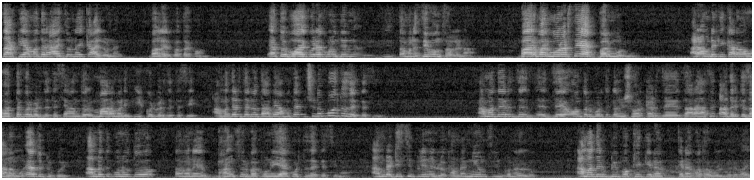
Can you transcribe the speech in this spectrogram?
চাকরি আমাদের আয়োজন নাই কাইলো নাই। বালের কথা কন। এত ভয় করে কোনোদিন, তার মানে জীবন চলে না। বারবার মরাচ্ছে একবার মরমু আর আমরা কি কারও হত্যা করবে যেতেছি মারামারি ই করবে যেতেছি আমাদের যেটা দাবি, আমাদের, সেটা বলতে যেতেছি আমাদের যে অন্তর্বর্তীকালীন সরকার যে, যারা আছে, তাদেরকে জানাব এতটুকুই। আমরা তো কোনো তো মানে ভাঙচুর বা কোনো ইয়া করতে যাইতেছি না। আমরা ডিসিপ্লিনের লোক, আমরা নিয়ম শৃঙ্খলার লোক। আমাদের বিপক্ষে কেটা কেটা কথা বলবে রে ভাই?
